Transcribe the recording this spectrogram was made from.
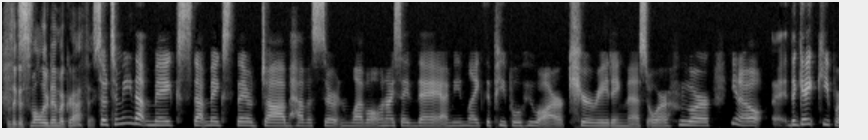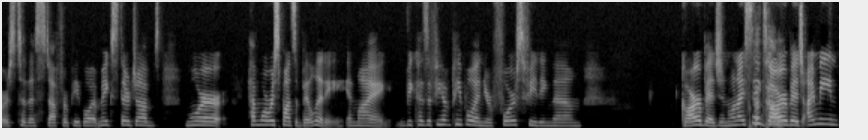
it was like a smaller demographic. So to me that makes that makes their job have a certain level. When I say they, I mean like the people who are curating this or who are, you know, eh, the gatekeepers to this stuff for people. It makes their jobs more have more responsibility in my because if you have people and you're force feeding them garbage and when I say that's how- garbage, I mean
